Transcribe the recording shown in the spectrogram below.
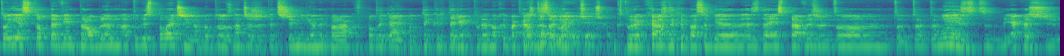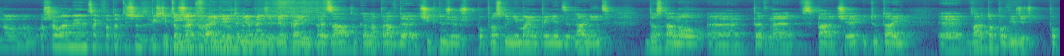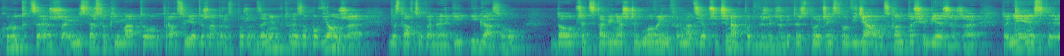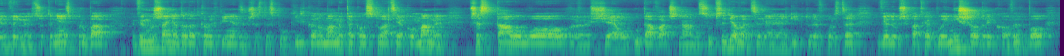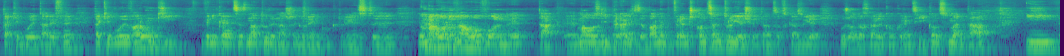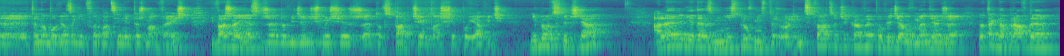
to jest to pewien problem natury społecznej, no bo to oznacza, że te 3 miliony Polaków podlegają pod te kryteria, które no chyba każdy Naprawdę sobie które każdy chyba sobie zdaje sprawę, że to, to, to, to nie jest jakaś no, oszałamiająca kwota I 1250 to Black. Friday to nie będzie wielka impreza, tylko naprawdę ci, którzy już po prostu nie mają pieniędzy na nic, dostaną e, pewne wsparcie. I tutaj e, warto powiedzieć pokrótce, że Ministerstwo Klimatu pracuje też nad rozporządzeniem, które zobowiąże dostawców energii i gazu do przedstawienia szczegółowej informacji o przyczynach podwyżek, żeby też społeczeństwo widziało, skąd to się bierze, że to nie jest y, wymysł, że to nie jest próba wymuszenia dodatkowych pieniędzy przez te spółki, tylko no mamy taką sytuację, jaką mamy. Przestało y, się udawać nam subsydiować ceny energii, które w Polsce w wielu przypadkach były niższe od rynkowych, bo takie były taryfy, takie były warunki wynikające z natury naszego rynku, który jest y, no, mało, mało wolny, tak, y, mało zliberalizowany, wręcz koncentruje się tam, co wskazuje Urząd Ochrony Konkurencji i Konsumenta. I y, ten obowiązek informacyjny też ma wejść. I ważne jest, że dowiedzieliśmy się, że to wsparcie ma się pojawić niby od stycznia, ale jeden z ministrów, minister rolnictwa, co ciekawe, powiedział w mediach, że no tak naprawdę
